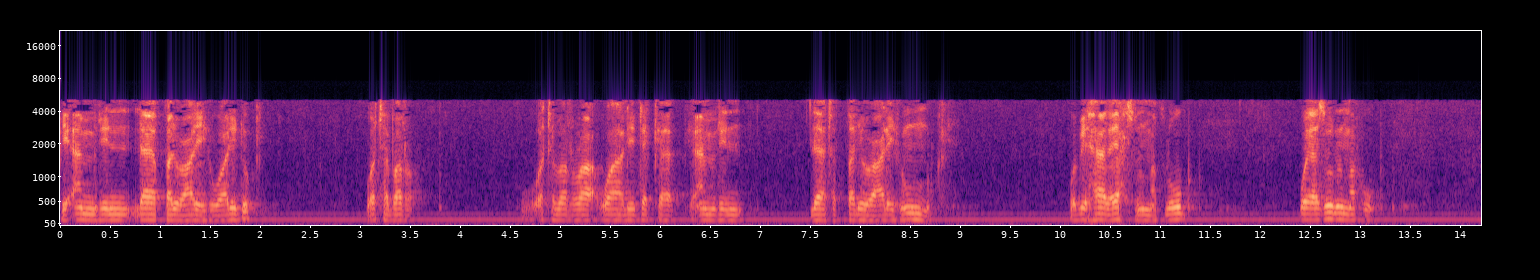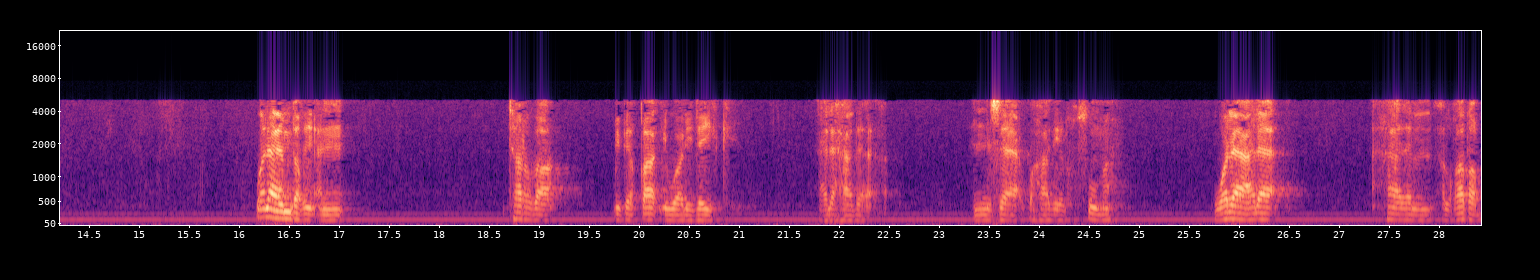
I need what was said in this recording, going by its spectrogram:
بأمر لا يطلع عليه والدك. وتبر وتبر والدك بأمر لا تطلع عليه أمك. وبهذا يحصل المطلوب ويزول المرهوب. ولا ينبغي أن ترضى ببقاء والديك على هذا النزاع وهذه الخصومة ولا على هذا الغضب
